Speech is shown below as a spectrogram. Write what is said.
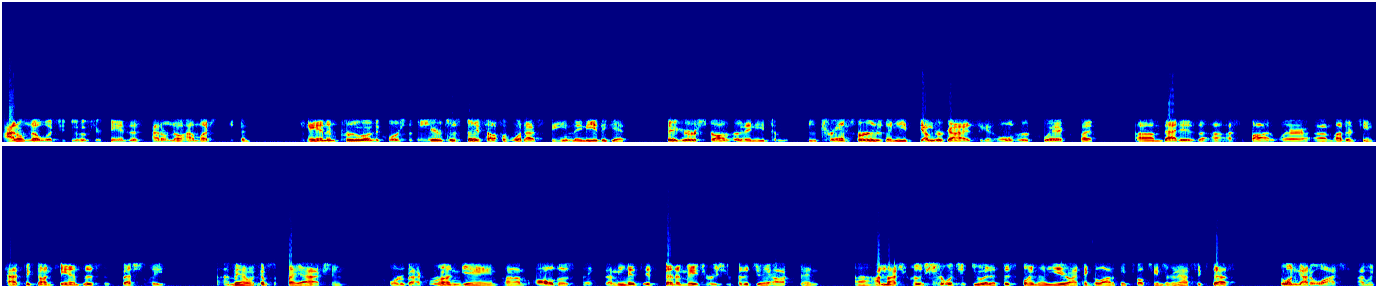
I don't know what you do if you're Kansas. I don't know how much you can can improve over the course of the year just based off of what I've seen. They need to get bigger, stronger. They need some new transfers. They need younger guys to get older quick. But um, that is a, a spot where um, other teams have picked on Kansas, especially uh, man when it comes to play action, quarterback run game, um, all those things. I mean, it, it's been a major issue for the Jayhawks, and uh, I'm not really sure what you do it at this point in the year. I think a lot of Big 12 teams are going to have success. The one guy to watch, I would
